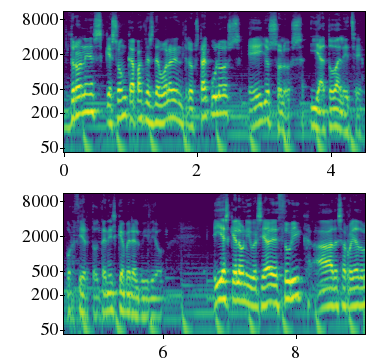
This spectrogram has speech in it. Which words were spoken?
Drones que son capaces de volar entre obstáculos e ellos solos. Y a toda leche, por cierto, tenéis que ver el vídeo. Y es que la Universidad de Zúrich ha desarrollado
